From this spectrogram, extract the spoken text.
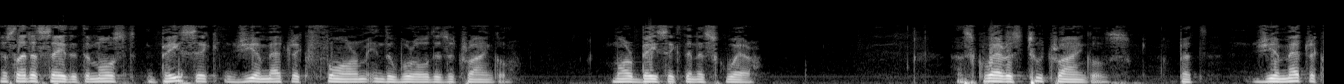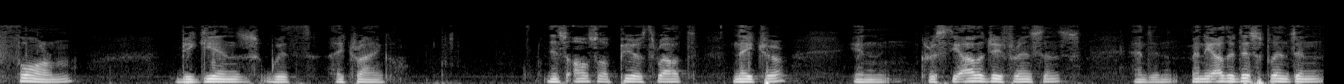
Just let us say that the most basic geometric form in the world is a triangle. More basic than a square. A square is two triangles but geometric form begins with a triangle. This also appears throughout nature, in Christology, for instance, and in many other disciplines in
